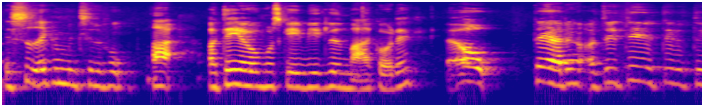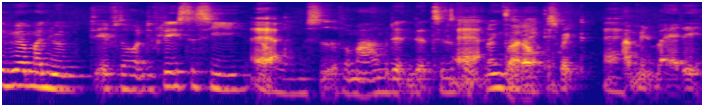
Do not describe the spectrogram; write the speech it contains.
Jeg sidder ikke med min telefon. Nej, og det er jo måske i virkeligheden meget godt, ikke? Jo, det er det, og det, det, det, det hører man jo efterhånden de fleste sige, Ja. at man sidder for meget med den der telefon, Ja, ikke? det Var er det også Ja. Ja. men hvad er det?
